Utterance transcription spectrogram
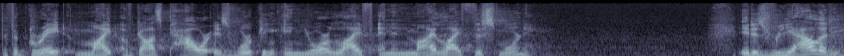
that the great might of God's power is working in your life and in my life this morning. It is reality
